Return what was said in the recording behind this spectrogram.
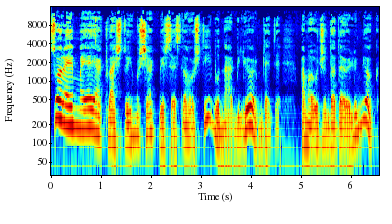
Sonra Emma'ya yaklaştı yumuşak bir sesle hoş değil bunlar biliyorum dedi. Ama ucunda da ölüm yok.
